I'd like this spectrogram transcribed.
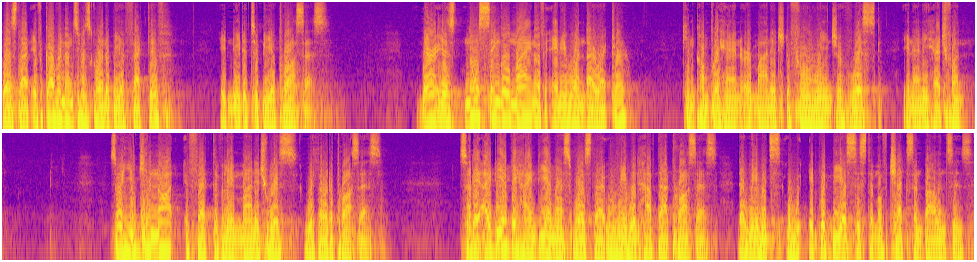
was that if governance was going to be effective, it needed to be a process. There is no single mind of any one director can comprehend or manage the full range of risk in any hedge fund. So you cannot effectively manage risk without a process. So the idea behind DMS was that we would have that process, that we would, it would be a system of checks and balances,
